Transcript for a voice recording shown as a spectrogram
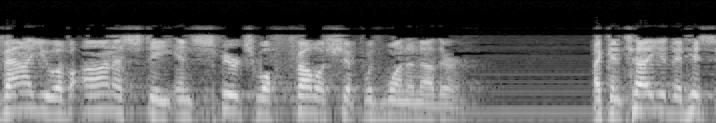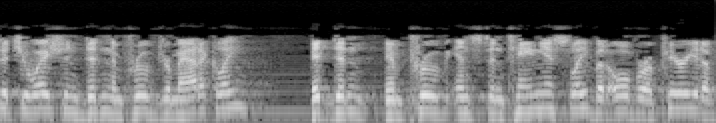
value of honesty in spiritual fellowship with one another. I can tell you that his situation didn't improve dramatically. It didn't improve instantaneously, but over a period of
